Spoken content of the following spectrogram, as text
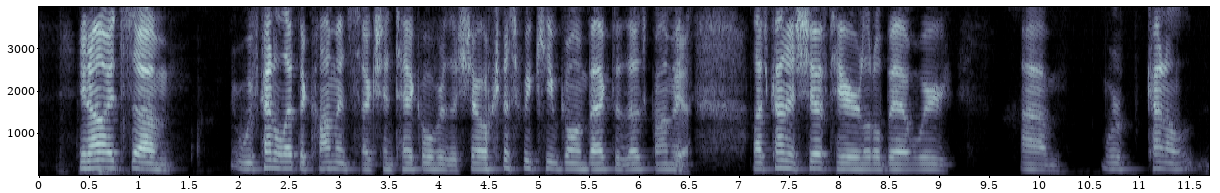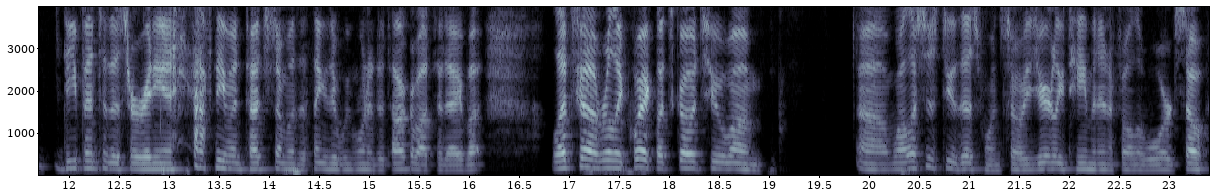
you know, it's um we've kind of let the comments section take over the show because we keep going back to those comments. Yeah. Let's kind of shift here a little bit. We're um we're kind of deep into this already and haven't even touched some of the things that we wanted to talk about today. But let's uh, really quick. Let's go to um uh well let's just do this one. So yearly team and NFL awards. So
